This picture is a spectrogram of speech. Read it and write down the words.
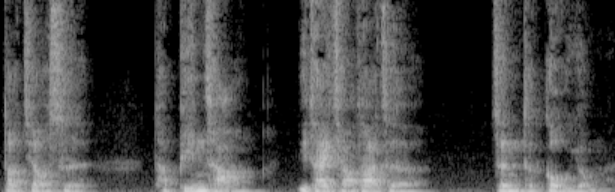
到教室，他平常一台脚踏车真的够用了。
